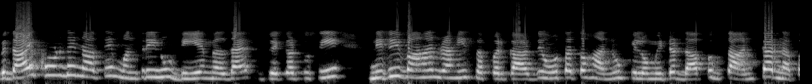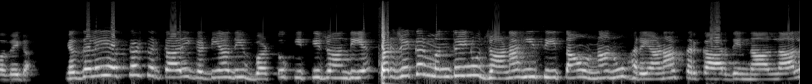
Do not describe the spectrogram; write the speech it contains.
ਵਿਧਾਇਕ ਹੋਣ ਦੇ ਨਾਤੇ ਮੰਤਰੀ ਨੂੰ ਡੀਏ ਮਿਲਦਾ ਹੈ। ਜੇਕਰ ਤੁਸੀਂ ਨਿੱਜੀ ਵਾਹਨ ਰਾਹੀਂ ਸਫ਼ਰ ਕਰਦੇ ਹੋ ਤਾਂ ਤੁਹਾਨੂੰ ਕਿਲੋਮੀਟਰ ਦਾ ਭੁਗਤਾਨ ਕਰਨਾ ਪਵੇਗਾ। ਇਸ ਦੇ ਲਈ ਅਕਸਰ ਸਰਕਾਰੀ ਗੱਡੀਆਂ ਦੀ ਵਰਤੋਂ ਕੀਤੀ ਜਾਂਦੀ ਹੈ। ਪਰ ਜੇਕਰ ਮੰਤਰੀ ਨੂੰ ਜਾਣਾ ਹੀ ਸੀ, ਤਾਂ ਉਹਨਾਂ ਨੂੰ ਹਰਿਆਣਾ ਸਰਕਾਰ ਦੇ ਨਾਲ-ਨਾਲ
